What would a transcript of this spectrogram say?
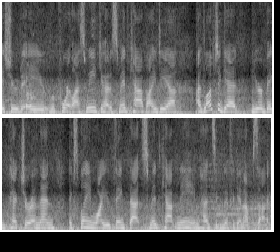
issued a report last week. You had a SMID cap idea. I'd love to get your big picture and then explain why you think that SMID cap name had significant upside.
